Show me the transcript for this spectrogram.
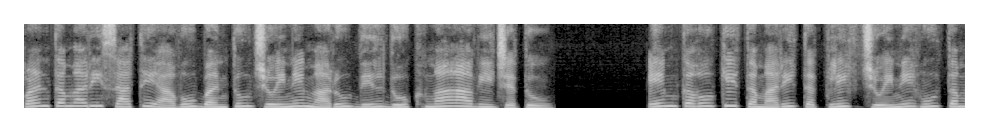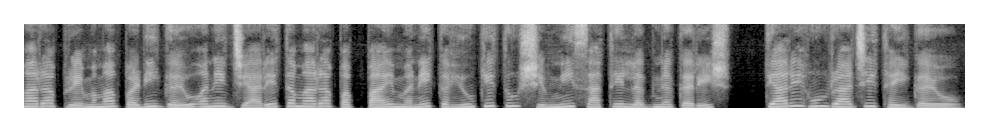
પણ તમારી સાથે આવું બનતું જોઈને મારું દિલ દુઃખમાં આવી જતું. એમ કહો કે તમારી તકલીફ જોઈને હું તમારા પ્રેમમાં પડી ગયો અને જ્યારે તમારા પપ્પાએ મને કહ્યું કે તું શિવની સાથે લગ્ન કરીશ, ત્યારે હું રાજી થઈ ગયો.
